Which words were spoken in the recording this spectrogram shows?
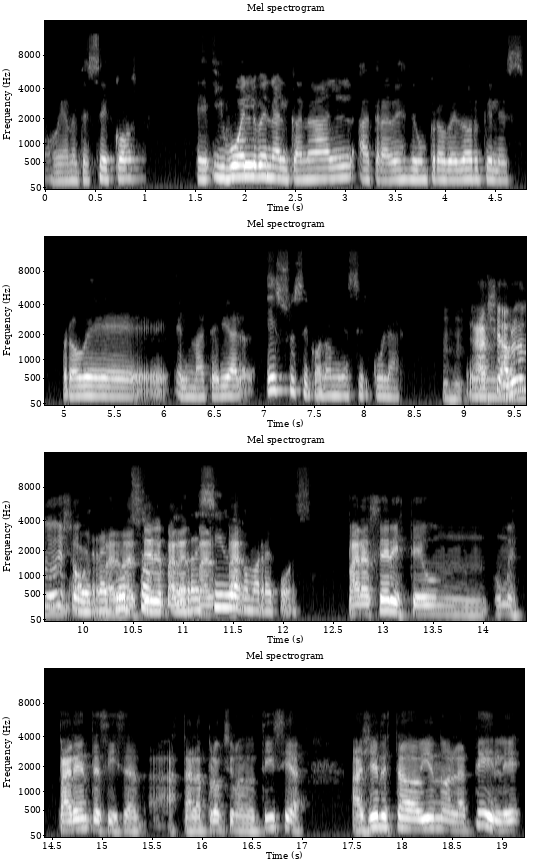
obviamente secos, eh, y vuelven al canal a través de un proveedor que les provee el material. Eso es economía circular. hablando de eso, el, recurso, el residuo como recurso. Para hacer este un, un paréntesis hasta la próxima noticia, ayer estaba viendo en la tele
